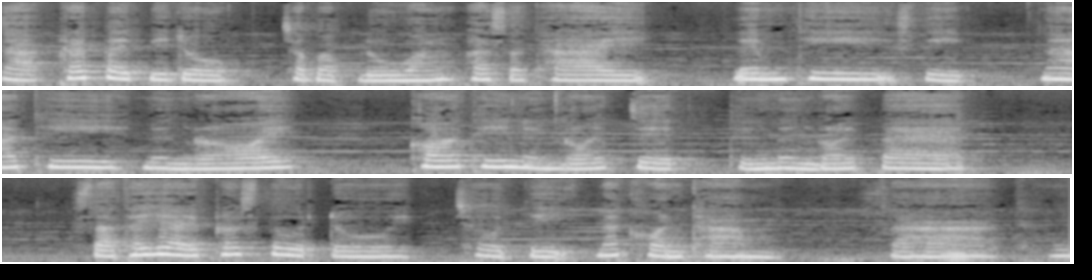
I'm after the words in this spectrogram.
จากพระไตรปิฎก ฉบับหลวงภาษาไทย เล่มที่ 10 หน้าที่ 100 ข้อที่ 107 ถึง 108 สาธยายพระสูตรโดยโชตินครธรรม สาธุ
